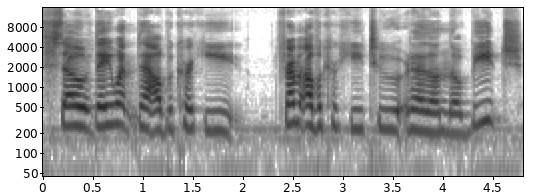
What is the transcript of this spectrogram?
so they went to Albuquerque, from Albuquerque to Redondo Beach.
